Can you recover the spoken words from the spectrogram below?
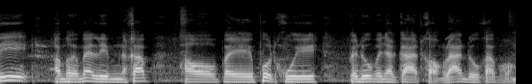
ที่อำเภอแม่ริมนะครับ เอาไปพูดคุยไปดูบรรยากาศของร้านดูครับผม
